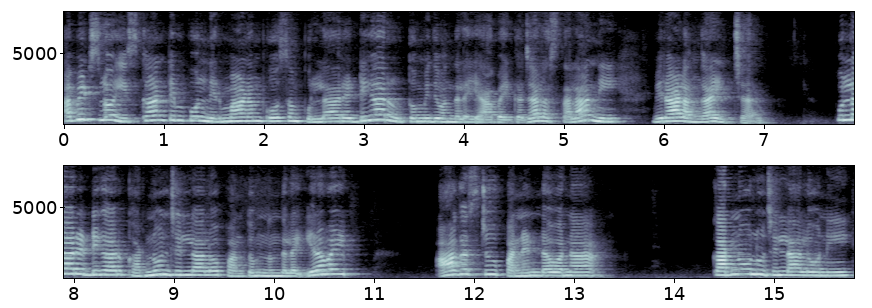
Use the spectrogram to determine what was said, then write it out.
అబిడ్స్లో ఇస్కాన్ టెంపుల్ నిర్మాణం కోసం పుల్లారెడ్డి గారు తొమ్మిది వందల యాభై గజాల స్థలాన్ని విరాళంగా ఇచ్చారు. పుల్లారెడ్డి గారు కర్నూలు జిల్లాలో పంతొమ్మిది వందల ఇరవై ఆగస్టు పన్నెండవన కర్నూలు జిల్లాలోని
